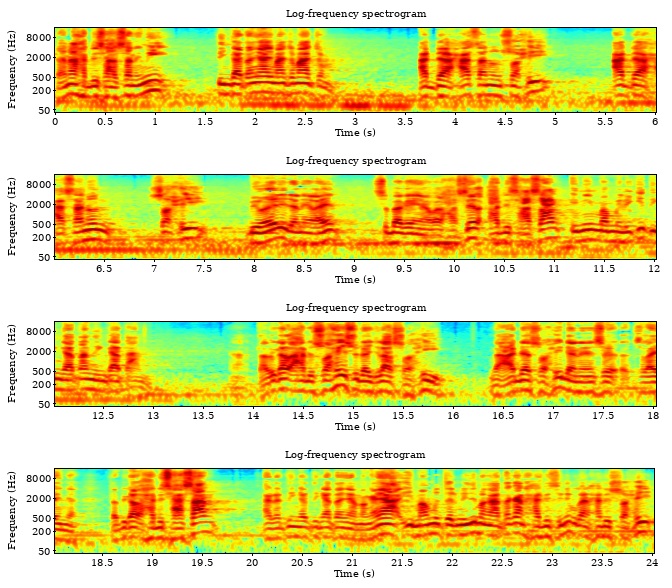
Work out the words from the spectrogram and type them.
Karena hadis hasan ini tingkatannya macam-macam. Ada hasanun sahih, ada hasanun sahih, biwairi dan yang lain sebagainya. Walhasil hadis hasan ini memiliki tingkatan-tingkatan. Nah, tapi kalau hadis sahih sudah jelas sahih, nggak ada sahih dan lain selainnya. Tapi kalau hadis hasan ada tingkat-tingkatannya. Makanya Imam Tirmidzi mengatakan hadis ini bukan hadis sahih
